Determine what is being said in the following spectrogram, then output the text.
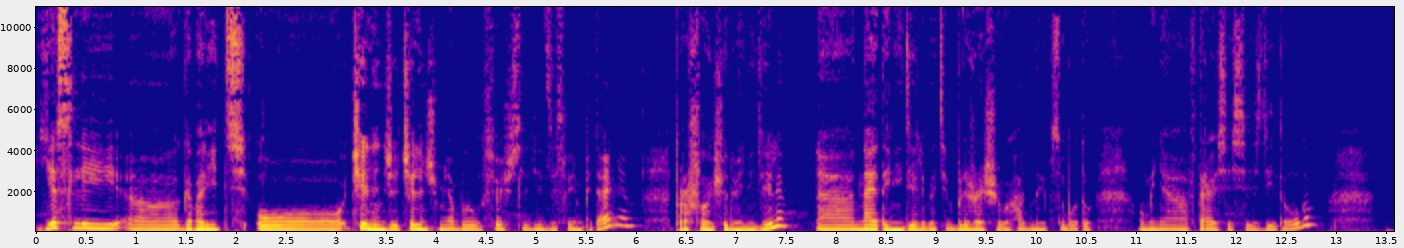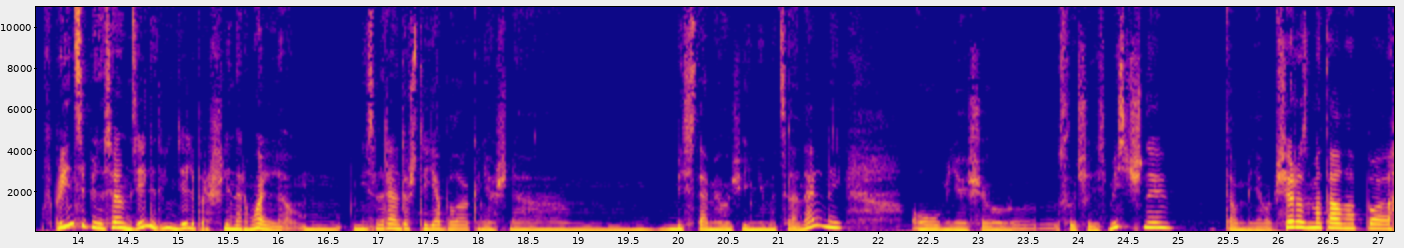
Если э, говорить о челлендже, челлендж у меня был все еще следить за своим питанием. Прошло еще две недели. Э, на этой неделе, в эти в ближайшие выходные, в субботу, у меня вторая сессия с диетологом. В принципе, на самом деле, две недели прошли нормально. Несмотря на то, что я была, конечно, местами очень эмоциональной, у меня еще случились месячные, там меня вообще размотало по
